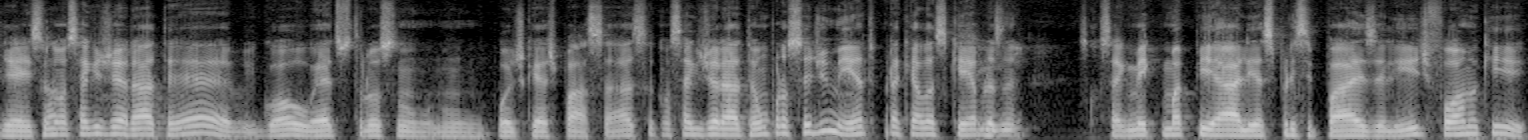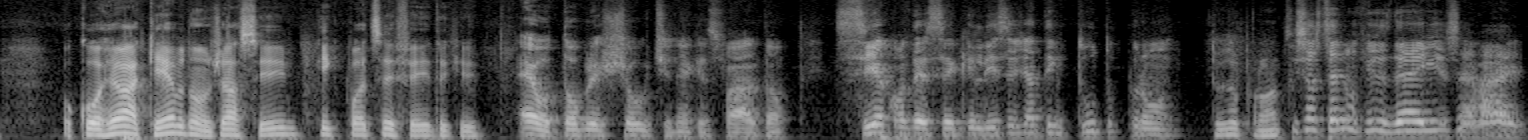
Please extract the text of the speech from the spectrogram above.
E aí você consegue gerar até, igual o Edson trouxe num, num podcast passado, você consegue gerar até um procedimento para aquelas quebras, Sim. né? Você consegue meio que mapear ali as principais ali, de forma que ocorreu a quebra, não, já sei o que, que pode ser feito aqui. É o troubleshoot, né, que eles falam. Então, se acontecer aquilo ali, você já tem tudo pronto. Tudo pronto. E se você não fizer isso, você vai.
